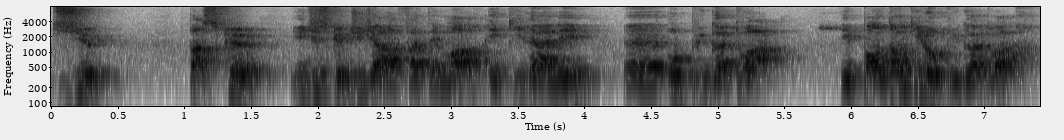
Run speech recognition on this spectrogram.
Dieu. Parce que ils disent que DJ Arafat est mort et qu'il est allé euh, au purgatoire. Et pendant qu'il est au purgatoire,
